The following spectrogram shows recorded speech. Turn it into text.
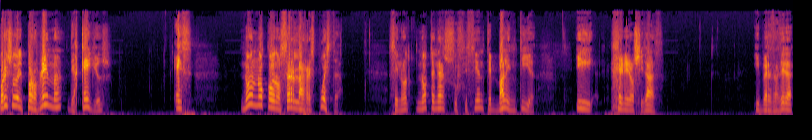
Por eso el problema de aquellos es no no conocer la respuesta, sino no tener suficiente valentía y generosidad y verdadera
